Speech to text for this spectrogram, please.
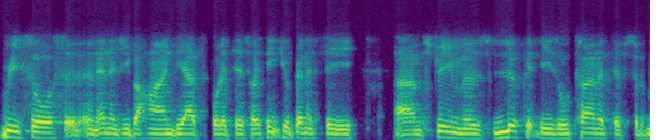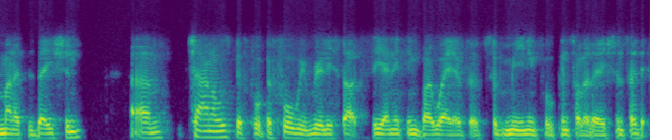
resource and, energy behind the ad supported tier. So I think you're going to see um, streamers look at these alternative sort of monetization um, channels before before we really start to see anything by way of, of sort of meaningful consolidation. So I, th-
